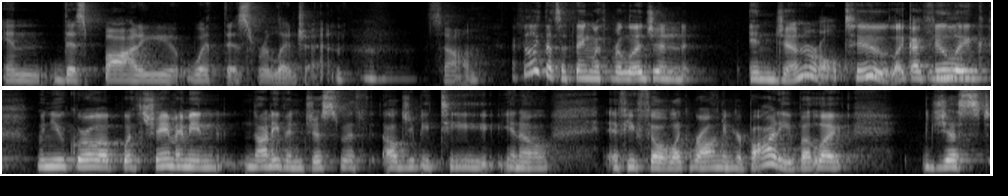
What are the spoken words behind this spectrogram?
in this body with this religion? Mm-hmm. So, I feel like that's a thing with religion in general too. Like I Mm-hmm. feel like when you grow up with shame, I mean, not even just with LGBT, you know, if you feel like wrong in your body, but like just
